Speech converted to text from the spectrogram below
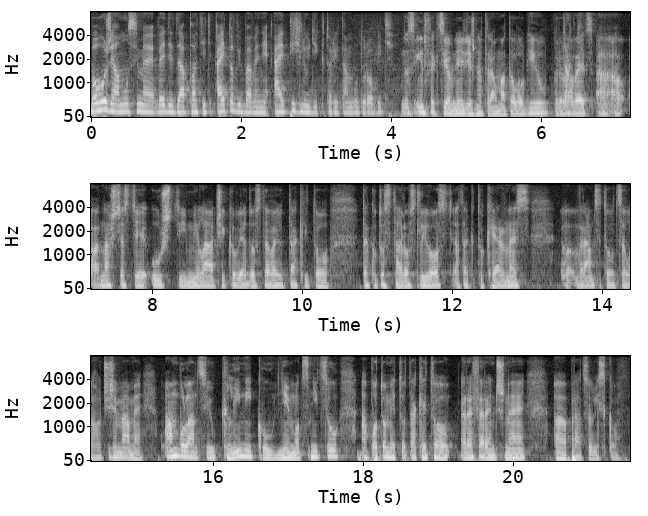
bohužiaľ musíme vedieť zaplatiť aj to vybavenie, aj tých ľudí, ktorí tam budú robiť. No, s infekciou nejdeš na traumatológiu, prvá tak. vec a, a, a našťastie už tí miláčikovia dostávajú takýto, takúto starostlivosť a takto careness e, v rámci toho celého. Čiže máme ambulanciu, kliniku, nemocnicu a potom je to takéto referenčné uh, pracovisko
